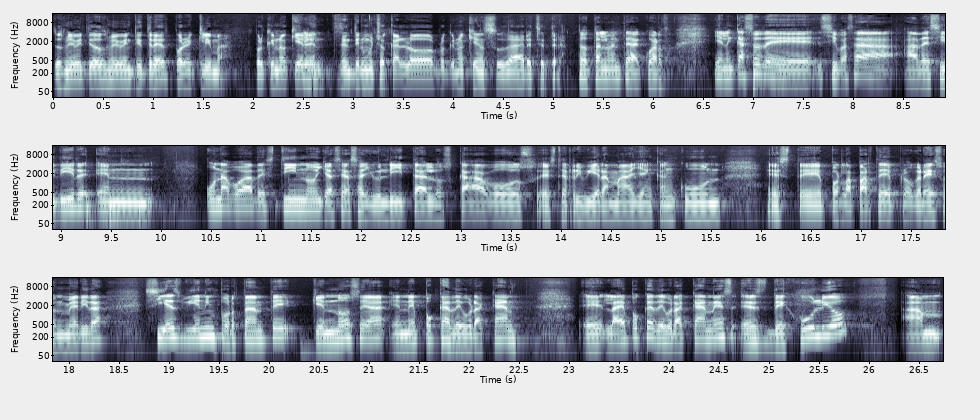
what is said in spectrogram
2022-2023, por el clima porque no quieren sentir mucho calor, porque no quieren sudar, etcétera. Totalmente de acuerdo. Y en el caso de si vas a, a decidir en una boda destino, ya sea Sayulita, Los Cabos, este, Riviera Maya en Cancún, este, por la parte de Progreso en Mérida, sí es bien importante que no sea en época de huracán. Eh, la época de huracanes es de julio a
